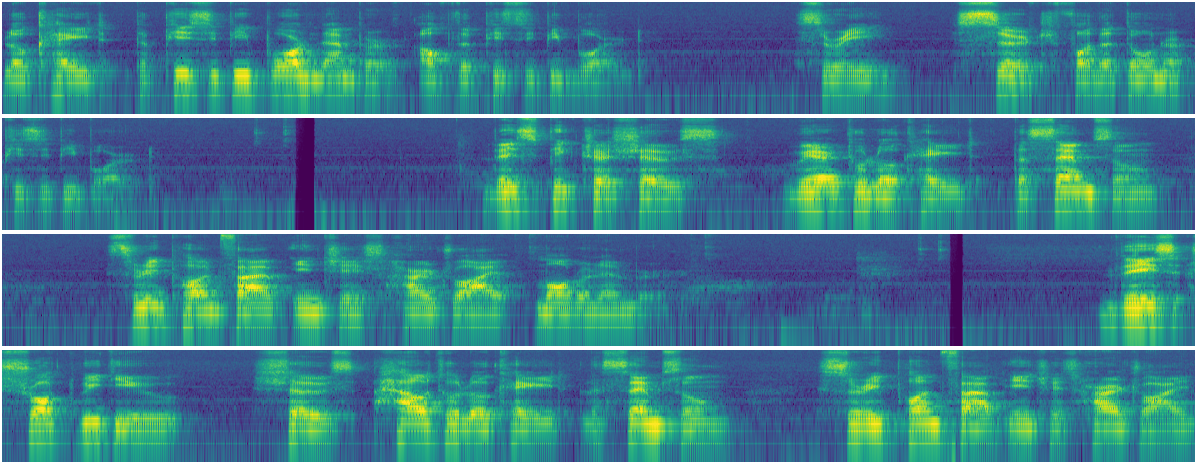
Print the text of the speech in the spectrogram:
Locate the PCB board number of the PCB board. 3. Search for the donor PCB board. This picture shows where to locate the Samsung 3.5 inches hard drive model number. This short video shows how to locate the Samsung 3.5 inches hard drive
